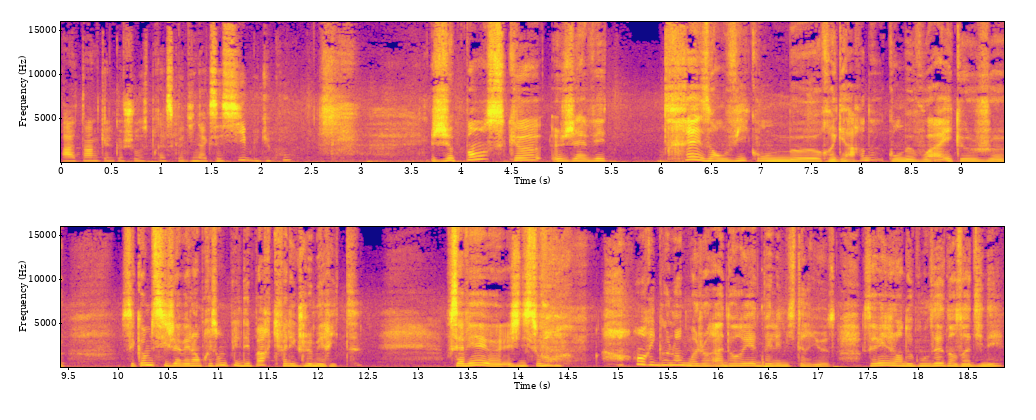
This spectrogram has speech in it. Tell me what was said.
à atteindre quelque chose presque d'inaccessible du coup? Je pense que j'avais très envie qu'on me regarde, qu'on me voit et que je... C'est comme si j'avais l'impression depuis le départ qu'il fallait que je le mérite. Vous savez, euh, je dis souvent, en rigolant que moi j'aurais adoré être belle et mystérieuse. Vous savez, le genre de gonzesse dans un dîner,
